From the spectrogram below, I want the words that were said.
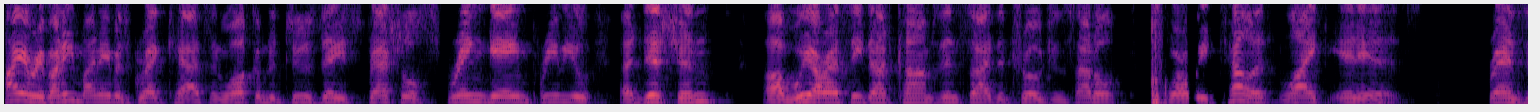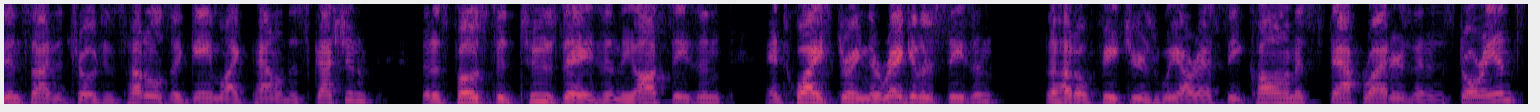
Hi, everybody. My name is Greg Katz, and welcome to Tuesday's special spring game preview edition of WeAreSC.com's Inside the Trojans Huddle, where we tell it like it is. Friends, Inside the Trojans Huddle is a game like panel discussion that is posted Tuesdays in the off season and twice during the regular season. The huddle features WeAreSC columnists, staff writers, and historians.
